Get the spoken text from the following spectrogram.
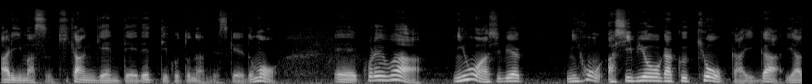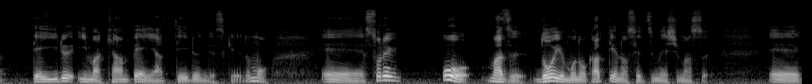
あります。期間限定でっていうことなんですけれども、えこれは日本足病日本足病学協会がやっている、今キャンペーンやっているんですけれども、えそれをまずどういうものかっていうのを説明します。え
